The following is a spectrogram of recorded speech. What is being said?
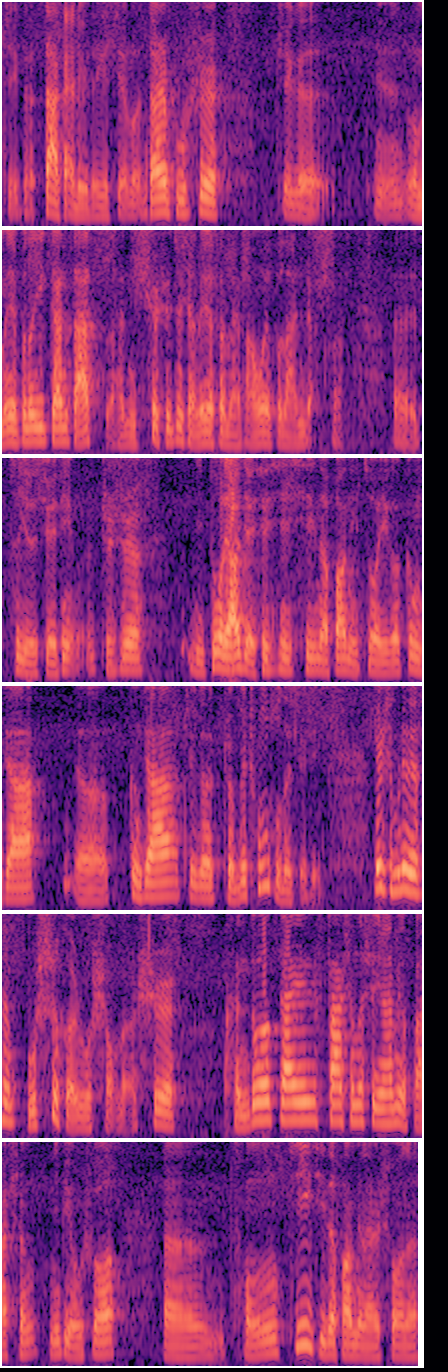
这个大概率的一个结论，当然不是这个，嗯，我们也不能一竿子打死啊。你确实就想六月份买房，我也不拦着啊。呃，自己的决定，只是你多了解一些信息呢，帮你做一个更加呃更加这个准备充足的决定。为什么六月份不适合入手呢？是很多该发生的事情还没有发生。你比如说，嗯，从积极的方面来说呢，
